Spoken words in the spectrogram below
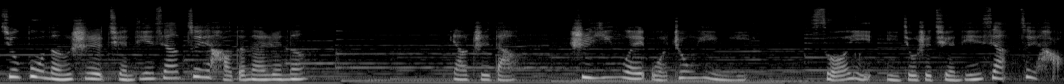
就不能是全天下最好的男人呢？要知道，是因为我中意你，所以你就是全天下最好。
